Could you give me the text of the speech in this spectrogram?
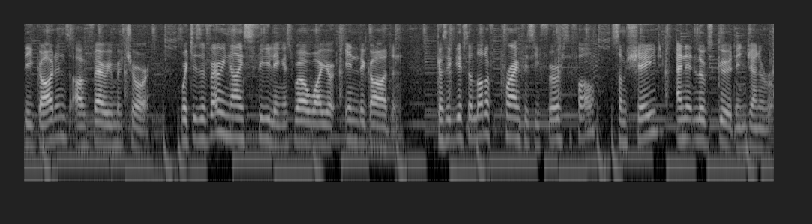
the gardens are very mature, which is a very nice feeling as well while you're in the garden, because it gives a lot of privacy first of all, some shade, and it looks good in general.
